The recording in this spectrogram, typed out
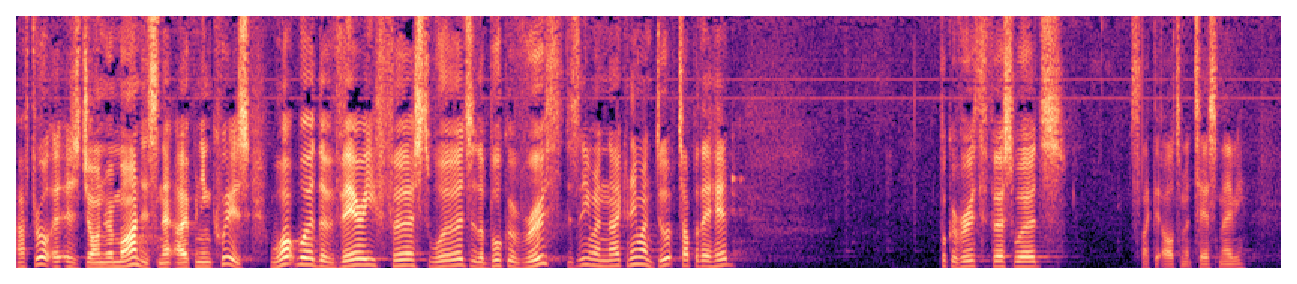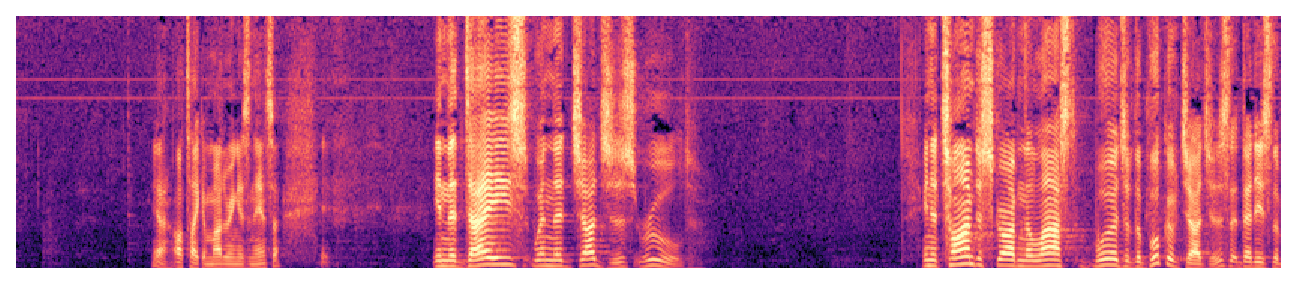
After all, as John reminded us in that opening quiz, what were the very first words of the book of Ruth? Does anyone know? Can anyone do it top of their head? Book of Ruth, first words. It's like the ultimate test, maybe. Yeah, I'll take a muttering as an answer. In the days when the judges ruled. In a time described in the last words of the book of Judges, that, that is, the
